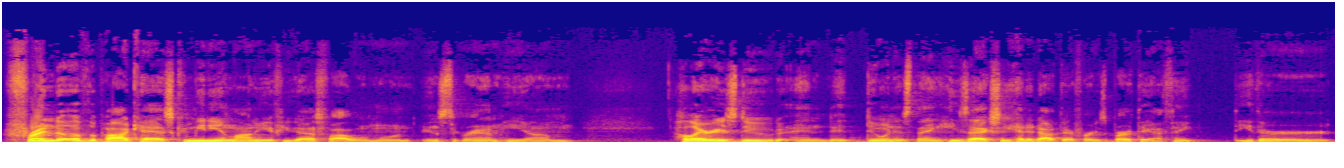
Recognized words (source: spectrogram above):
friend of the podcast, comedian Lonnie, if you guys follow him on Instagram, he um hilarious dude and doing his thing. He's actually headed out there for his birthday. I think either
